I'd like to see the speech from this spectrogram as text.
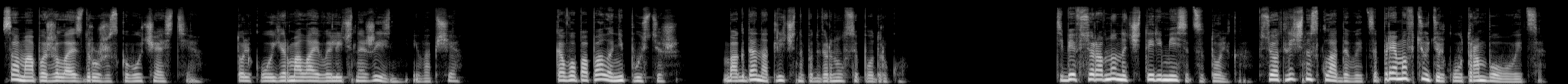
Сама пожила из дружеского участия. Только у Ермолаевой личная жизнь и вообще. Кого попало, не пустишь. Богдан отлично подвернулся под руку. Тебе все равно на четыре месяца только. Все отлично складывается, прямо в тютельку утрамбовывается.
